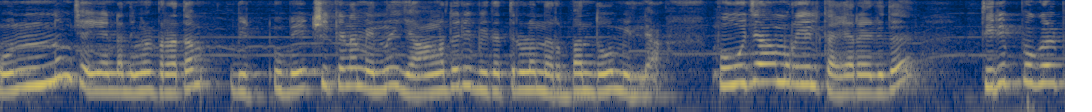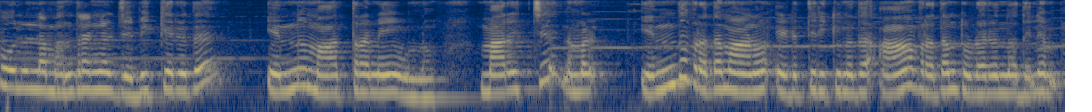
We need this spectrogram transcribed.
ഒന്നും ചെയ്യേണ്ട. നിങ്ങൾ വ്രതം വി ഉപേക്ഷിക്കണമെന്ന് യാതൊരു വിധത്തിലുള്ള നിർബന്ധവുമില്ല പൂജാമുറിയിൽ കയറരുത്. തിരുപ്പുകൾ പോലുള്ള മന്ത്രങ്ങൾ ജപിക്കരുത് എന്ന് മാത്രമേ ഉള്ളൂ. മറിച്ച് നമ്മൾ എന്ത് വ്രതമാണോ എടുത്തിരിക്കുന്നത് ആ വ്രതം തുടരുന്നതിലും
